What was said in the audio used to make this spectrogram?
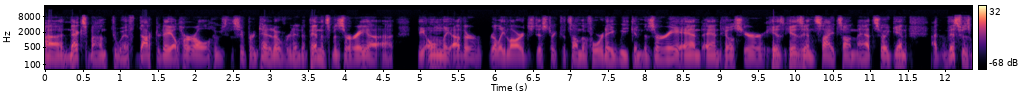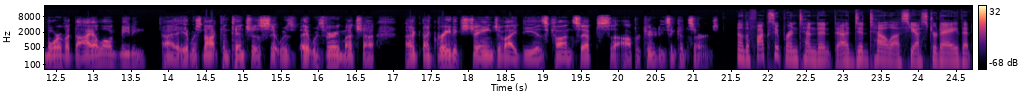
uh, next month with Dr. Dale Herl, who's the superintendent over at Independence, Missouri, uh, uh, the only other really large district that's on the four-day week in Missouri, and and he'll share his his insights on that. So again, uh, this was more of a dialogue meeting. Uh, it was not contentious. It was it was very much a, a, a great exchange of ideas, concepts, uh, opportunities, and concerns. Now, the Fox superintendent did tell us yesterday that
